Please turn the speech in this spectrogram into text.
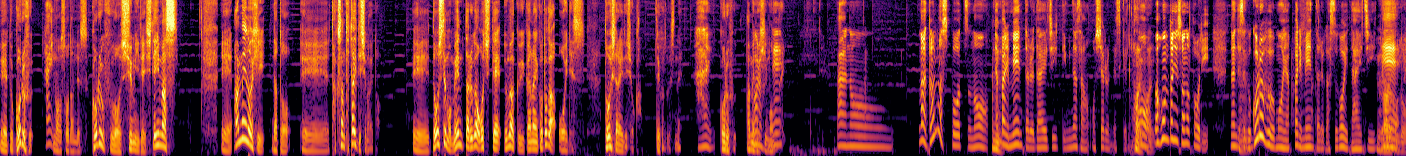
えっ、とゴルフ。はい、の相談です。ゴルフを趣味でしています、えー雨の日だと、えーたくさん叩いてしまうと、えーどうしてもメンタルが落ちてうまくいかないことが多いです。どうしたらいいでしょうか？ということですね。はい、ゴルフ雨の日問題、ゴルフあのーまあどのスポーツもうん。やっぱりメンタル大事って皆さんおっしゃるんですけども、はいはい。まあ、本当にその通りなんですが、うん。ゴルフもやっぱりメンタルがすごい大事なるでほど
